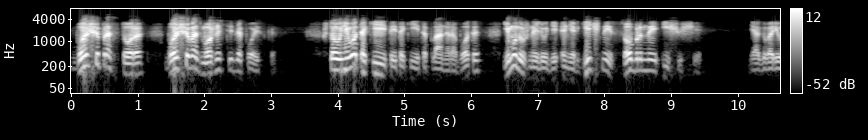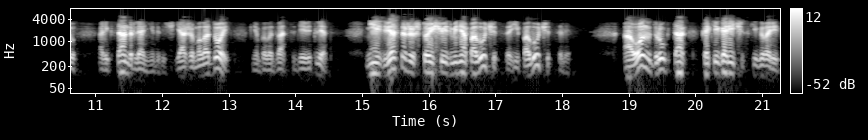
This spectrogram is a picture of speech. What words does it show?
больше простора, больше возможностей для поиска что у него такие-то и такие-то планы работы, ему нужны люди энергичные, собранные, ищущие. Я говорю, Александр Леонидович, я же молодой, мне было 29 лет. Неизвестно же, что еще из меня получится, и получится ли. А он вдруг так категорически говорит,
